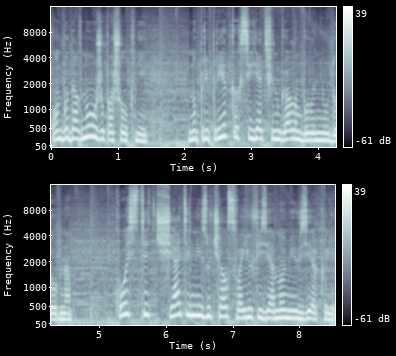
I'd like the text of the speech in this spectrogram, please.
он бы давно уже пошел к ней. Но при предках сиять фингалом было неудобно. Костя тщательно изучал свою физиономию в зеркале.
